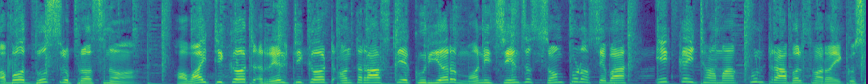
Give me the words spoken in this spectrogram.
अब दोस्रो प्रश्न हवाई टिकट रेल टिकट अन्तर्राष्ट्रिय कुरियर मनी चेन्ज सम्पूर्ण सेवा एकै ठाउँमा कुन ट्राभल्समा रहेको छ?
